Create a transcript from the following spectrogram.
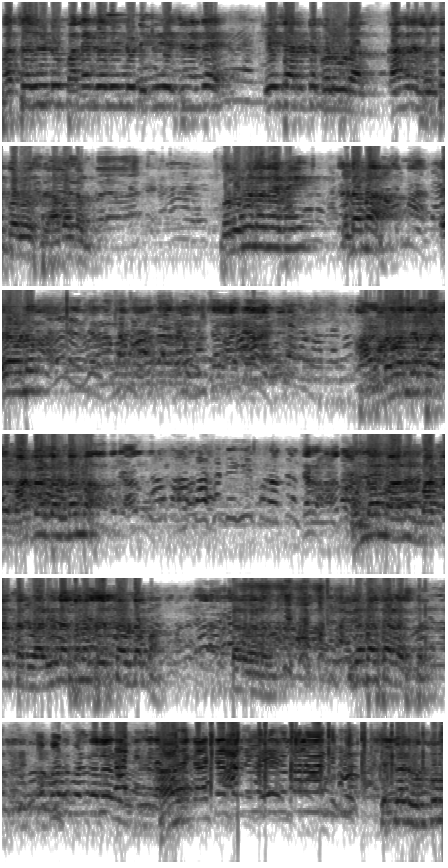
పది చదివిండు పన్నెండు చదివిండు డిగ్రీ చేసిందంటే కేసీఆర్ అంటే కొలువు రాదు. కాంగ్రెస్ వస్తే కొలువు వస్తుంది అబద్ధం. కొలువులనేమి ఉండమ్మా. ఏ ఉండవు ఉండమని మాట్లాడుతూ ఉండమ్మా. ఉండమ్మా అని మాట్లాడతాడు అడిగిన సమస్య చేస్తూ ఉండమ్మా. ఇక బస్సాలు వస్తాయి ఎక్కడ ఉరుకురు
